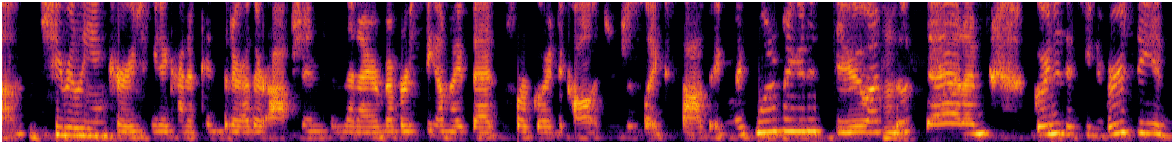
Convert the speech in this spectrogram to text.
um, she really encouraged me to kind of consider other options. And then I remember sitting on my bed before going to college and just like sobbing, like, what am I going to do? I'm so hmm. sad. I'm going to this university and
